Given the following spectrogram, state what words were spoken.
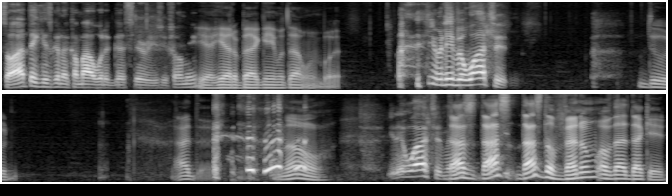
So I think he's gonna come out with a good series. You feel me? Yeah, he had a bad game with that one, but you wouldn't even watch it. dude, I no. You didn't watch it, man. That's that's that's the venom of that decade.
